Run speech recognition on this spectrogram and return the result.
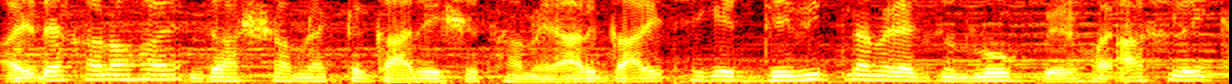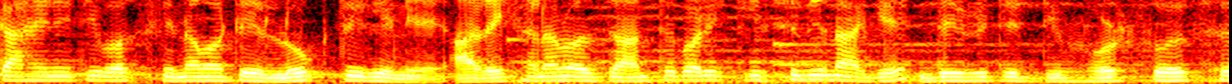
ভাই দেখানো হয়, যার সামনে একটা গাড়ি এসে থামে। আর গাড়ি থেকে ডেভিড নামের একজন লোক বের হয়। আসলে এই কাহিনীটি বা সিনেমাটি লোকটিকে নিয়ে। আর এখানে আমরা জানতে পারি, কিছুদিন আগে ডেভিডের ডিভোর্স হয়েছে,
